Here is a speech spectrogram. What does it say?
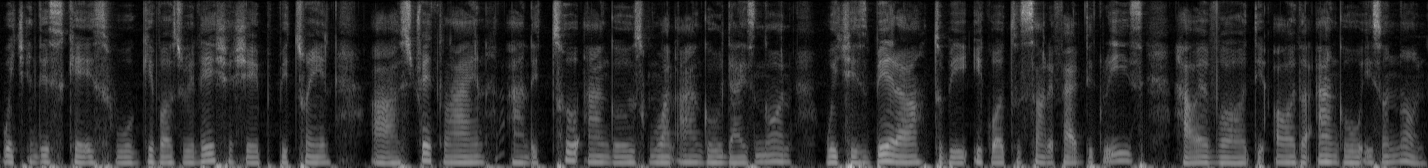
which in this case will give us relationship between our straight line and the two angles. One angle that is known which is beta to be equal to 75 degrees. However the other angle is unknown.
